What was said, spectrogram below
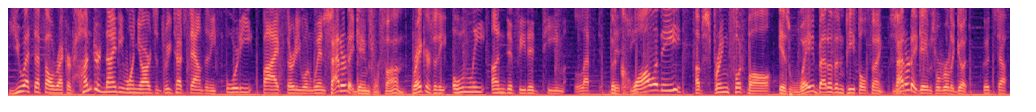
USFL record 191 yards and three touchdowns in the 45 31 win. Saturday games were fun. Breakers are the only undefeated team left The this season. quality of spring football is way better than people think. Saturday games were really good. Good stuff.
